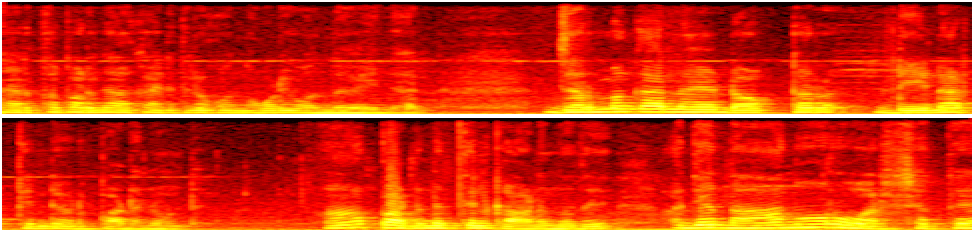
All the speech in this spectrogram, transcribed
നേരത്തെ പറഞ്ഞ ആ കാര്യത്തിലൊക്കെ ഒന്നുകൂടി വന്നു കഴിഞ്ഞാൽ ജർമ്മൻകാരനായ ഡോക്ടർ ഡീനാർട്ടിന്റെ ഒരു പഠനമുണ്ട്. ആ പഠനത്തിൽ കാണുന്നത് അദ്ദേഹം നാനൂറ് വർഷത്തെ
